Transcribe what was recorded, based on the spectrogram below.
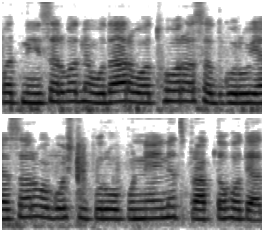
पत्नी सर्वज्ञ उदार व थोर सद्गुरू या सर्व गोष्टी पूर्व पुण्यानेच प्राप्त होत्यात.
